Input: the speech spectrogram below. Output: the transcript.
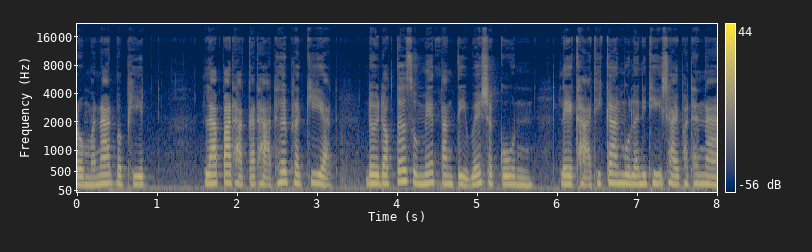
รมนาถบพิตร และปาฐกถาเทิดพระเกียรติ โดยดรสุเมธตันติเวชกุล เลขาธิการมูลนิธิชัยพัฒนา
